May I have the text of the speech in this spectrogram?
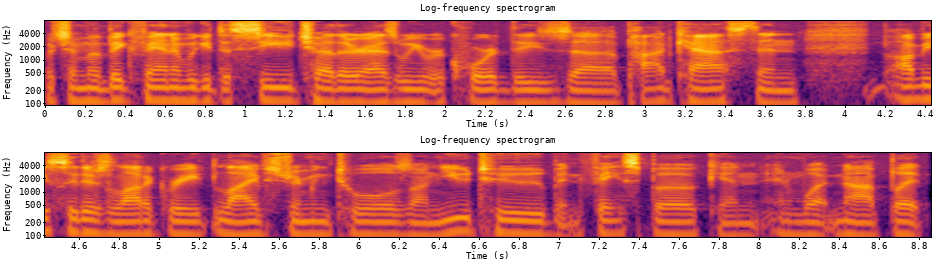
which I'm a big fan of, we get to see each other as we record these uh, podcasts. And obviously, there's a lot of great live streaming tools on YouTube and Facebook and, and whatnot. But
